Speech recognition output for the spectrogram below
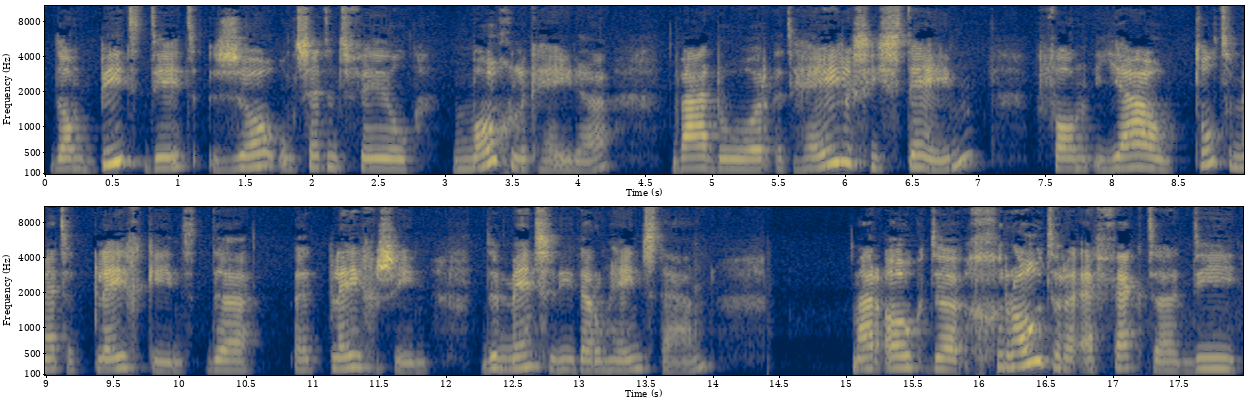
dan biedt dit zo ontzettend veel mogelijkheden, waardoor het hele systeem van jou tot en met het pleegkind, de, het pleeggezin, de mensen die daaromheen staan, maar ook de grotere effecten die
